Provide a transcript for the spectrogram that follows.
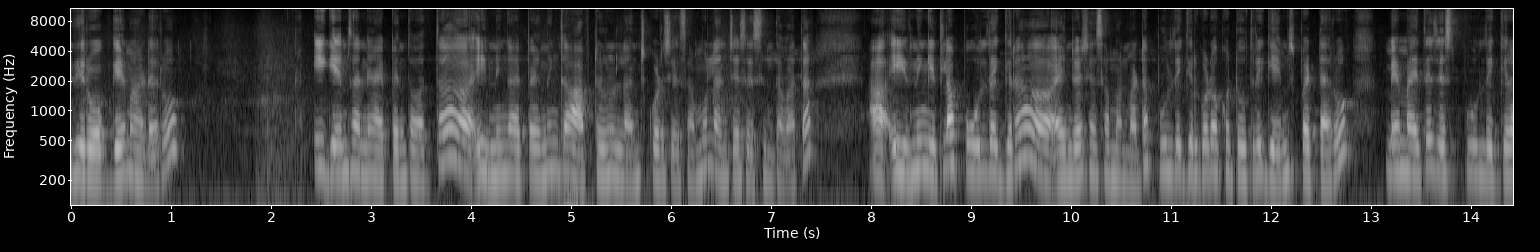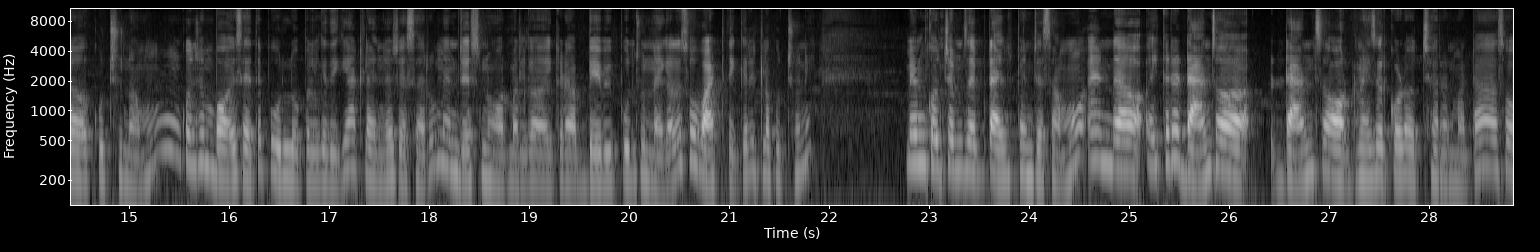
ఇది రోప్ గేమ్ ఆడారు. ఈ గేమ్స్ అన్నీ అయిపోయిన తర్వాత ఈవినింగ్ అయిపోయింది. ఇంకా ఆఫ్టర్నూన్ లంచ్ కూడా చేసాము. లంచ్ చేసేసిన తర్వాత ఈవినింగ్ ఇట్లా పూల్ దగ్గర ఎంజాయ్ చేసామన్నమాట. పూల్ దగ్గర కూడా ఒక టూ త్రీ గేమ్స్ పెట్టారు. మేమైతే జస్ట్ పూల్ దగ్గర కూర్చున్నాము. కొంచెం బాయ్స్ అయితే పూల్ లోపలికి దిగి అట్లా ఎంజాయ్ చేశారు. మేము జస్ట్ నార్మల్గా ఇక్కడ బేబీ పూల్స్ ఉన్నాయి కదా సో వాటి దగ్గర ఇట్లా కూర్చొని మేము కొంచెం సేపు టైం స్పెండ్ చేసాము. అండ్ ఇక్కడ డ్యాన్స్ డ్యాన్స్ ఆర్గనైజర్ కూడా వచ్చారనమాట సో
